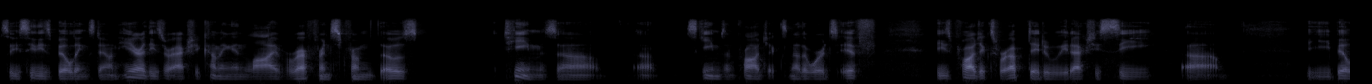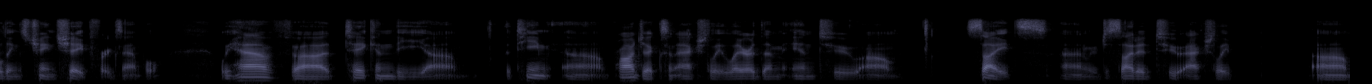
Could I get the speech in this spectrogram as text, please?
So you see these buildings down here, these are actually coming in live referenced from those teams, uh, uh, schemes and projects. In other words, if these projects were updated, we'd actually see um, the buildings change shape, for example. We have uh, taken the um, the team uh, projects and actually layered them into um, sites. And we've decided to actually um,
